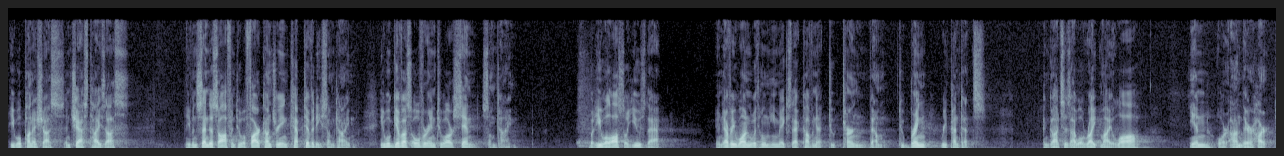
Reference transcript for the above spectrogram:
He will punish us and chastise us, even send us off into a far country in captivity sometime. He will give us over into our sin sometime. But He will also use that in everyone with whom He makes that covenant to turn them, to bring repentance. And God says, I will write my law in or on their heart.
